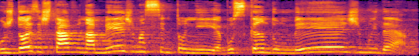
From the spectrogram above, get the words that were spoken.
Os dois estavam na mesma sintonia, buscando o mesmo ideal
